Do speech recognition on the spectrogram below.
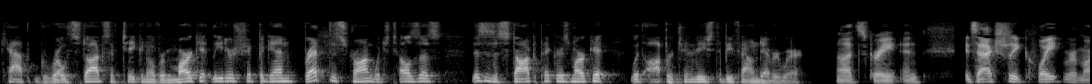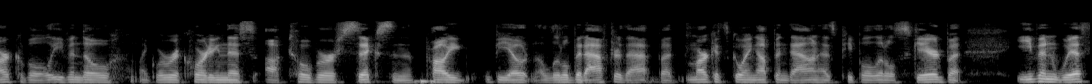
cap growth stocks have taken over market leadership again, breadth is strong, which tells us this is a stock pickers market with opportunities to be found everywhere. Oh, that's great. And it's actually quite remarkable, even though like we're recording this October 6th and probably be out a little bit after that, but markets going up and down has people a little scared. But even with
